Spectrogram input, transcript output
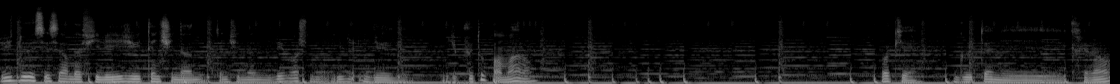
J'ai eu deux SSR d'affilée, j'ai eu Tenchinan. Tenchinan, il est vachement. Il, est, il est plutôt pas mal. Hein. Ok, Goten et Krillin.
